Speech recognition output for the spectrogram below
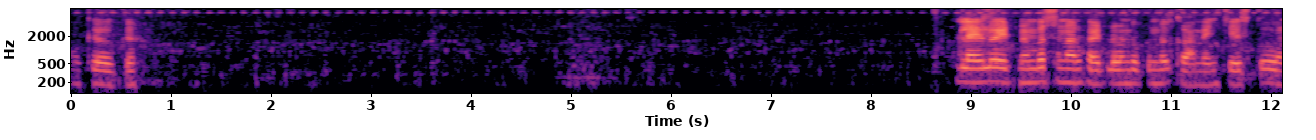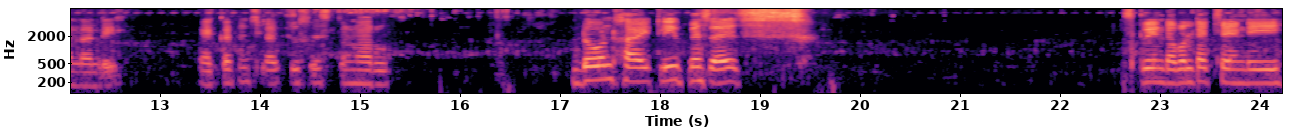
Okay okay. లైవ్లో ఎయిట్ మెంబర్స్ ఉన్నారు. ఫైట్లో ఉండకుండా కామెంట్ చేస్తూ ఉండండి. ఎక్కడి నుంచి లైవ్ చూసేస్తున్నారు? Don't hide leave message. Screen double touch చేయండి.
